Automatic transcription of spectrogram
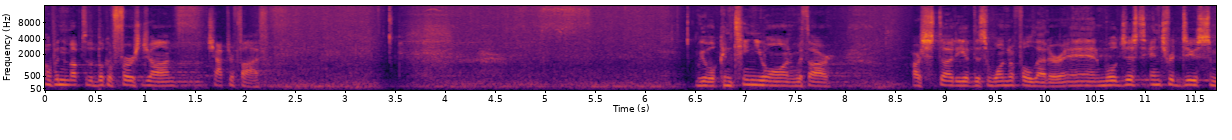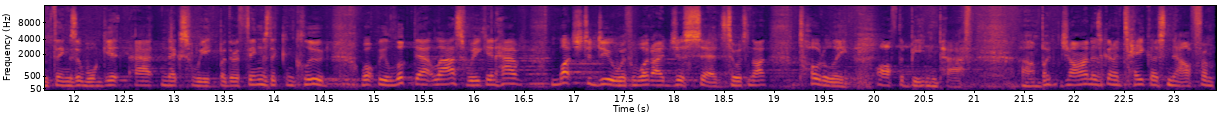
Open them up to the book of 1 John, chapter 5. We will continue on with our, our study of this wonderful letter, and we'll just introduce some things that we'll get at next week. But they're things that conclude what we looked at last week and have much to do with what I just said, so it's not totally off the beaten path. Um, but John is going to take us now from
